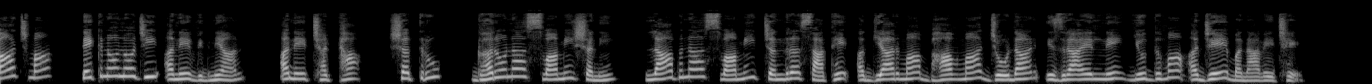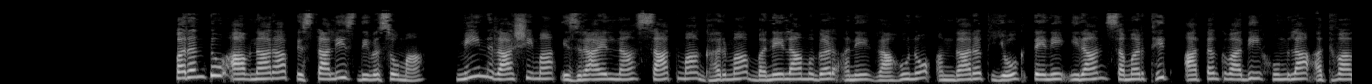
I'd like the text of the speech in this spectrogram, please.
પાંચમાં, ટેકનોલોજી અને વિજ્ઞાન અને છઠ્ઠા, શત્રુ, ઘરોના સ્વામી શનિ, લાભના સ્વામી ચંદ્ર સાથે અગિયારમાં ભાવમાં જોડાણ ઇઝરાયેલને યુદ્ધમાં અજેય બનાવે છે. પરંતુ આવનારા પિસ્તાલીસ દિવસોમાં મીન રાશિમાં ઇઝરાયેલના સાતમા ઘરમાં બનેલા મુગળ અને રાહુનો અંગારક યોગ તેને ઈરાન સમર્થિત આતંકવાદી હુમલા અથવા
